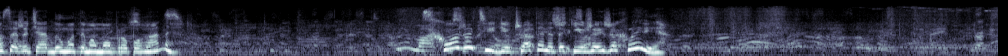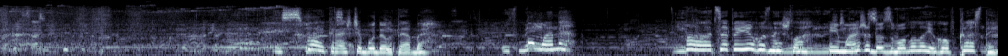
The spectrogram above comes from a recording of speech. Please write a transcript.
Усе життя думатимемо про погане? Схоже, ці дівчата не такі вже й жахливі. Найкраще буде у тебе. У мене. Але це ти його знайшла і майже дозволила його вкрасти.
